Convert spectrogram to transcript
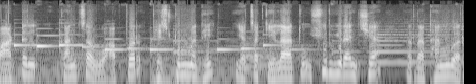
पाटलकांचा वापर फेस्टूनमध्ये याचा केला जातो. शूरवीरांच्या रथांवर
